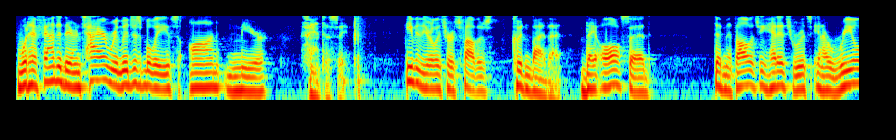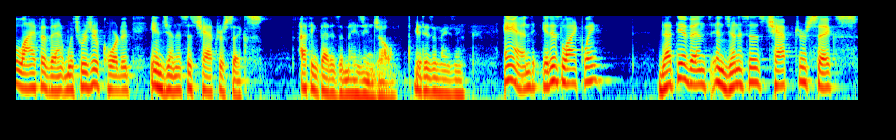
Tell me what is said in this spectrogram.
would have founded their entire religious beliefs on mere fantasy. Even the early church fathers couldn't buy that. They all said, that mythology had its roots in a real life event which was recorded in Genesis chapter 6. I think that is amazing, Joel. It is amazing. And it is likely that the events in Genesis chapter 6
